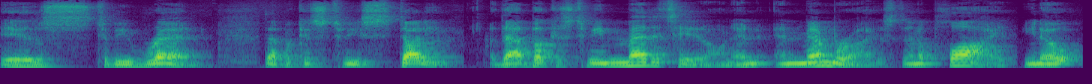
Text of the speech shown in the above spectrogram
is to be read. That book is to be studied. That book is to be meditated on and, and memorized and applied. You know,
